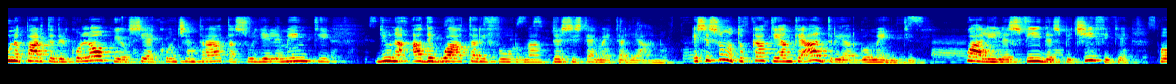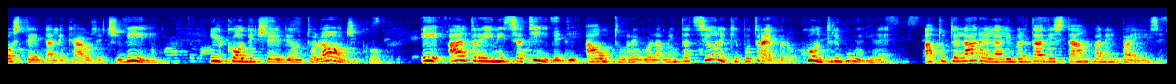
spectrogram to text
Una parte del colloquio si è concentrata sugli elementi di una adeguata riforma del sistema italiano e si sono toccati anche altri argomenti, quali le sfide specifiche poste dalle cause civili, il codice deontologico e altre iniziative di autoregolamentazione che potrebbero contribuire a tutelare la libertà di stampa nel Paese.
